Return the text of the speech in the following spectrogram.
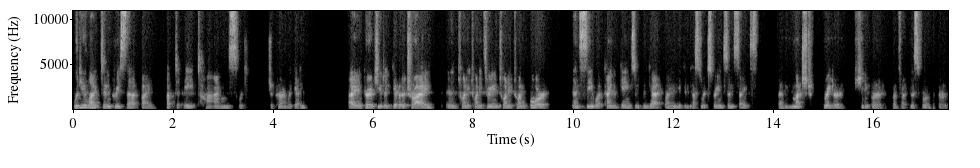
Would you like to increase that by up to eight times what you're currently getting? I encourage you to give it a try in 2023 and 2024 and see what kind of gains you can get by making customer experience insights a much greater shaper of uh, this growth curve.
